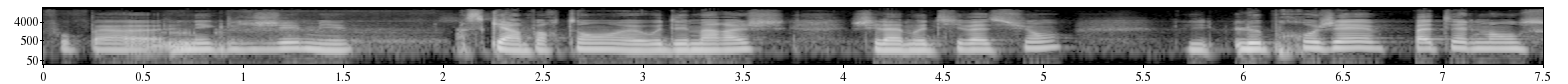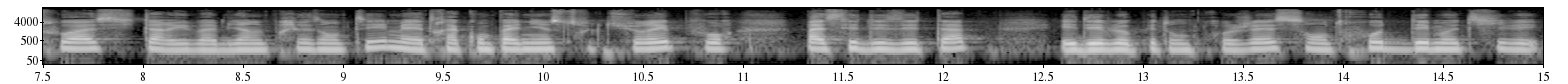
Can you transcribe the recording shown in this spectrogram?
faut pas le négliger, mais ce qui est important euh, au démarrage, c'est la motivation. Le projet, pas tellement en soi, si tu arrives à bien le présenter, mais être accompagné, structuré pour passer des étapes et développer ton projet sans trop te démotiver.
